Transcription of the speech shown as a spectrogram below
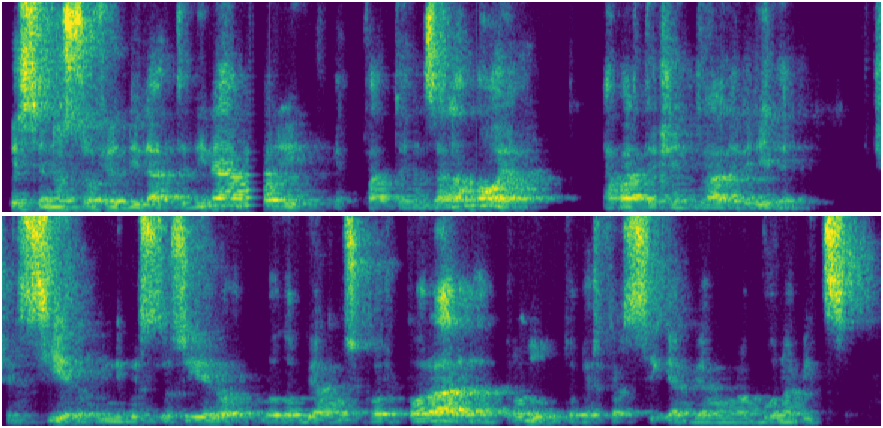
Questo è il nostro fior di latte di Napoli, è fatto in salamoia. La parte centrale, vedete, c'è il siero, quindi questo siero lo dobbiamo scorporare dal prodotto per far sì che abbiamo una buona pizza.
